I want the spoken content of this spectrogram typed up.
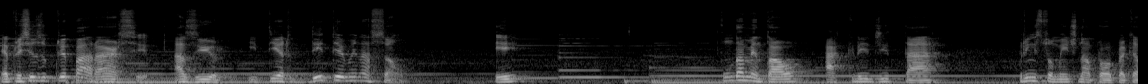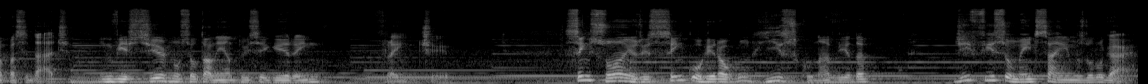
É preciso preparar-se, agir e ter determinação. E, fundamental, acreditar, principalmente na própria capacidade, investir no seu talento e seguir em frente. Sem sonhos e sem correr algum risco na vida, dificilmente saímos do lugar.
